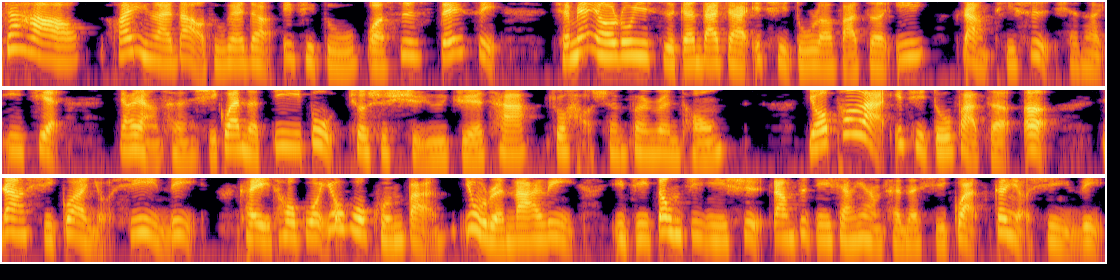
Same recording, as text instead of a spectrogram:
大家好，欢迎来到 Together 一起读，我是 Stacy。前面由路易斯跟大家一起读了法则一，让提示显而易见。要养成习惯的第一步就是始于觉察，做好身份认同。由 Paula 一起读法则二，让习惯有吸引力，可以透过诱惑捆绑、诱人拉力以及动机仪式，让自己想养成的习惯更有吸引力。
